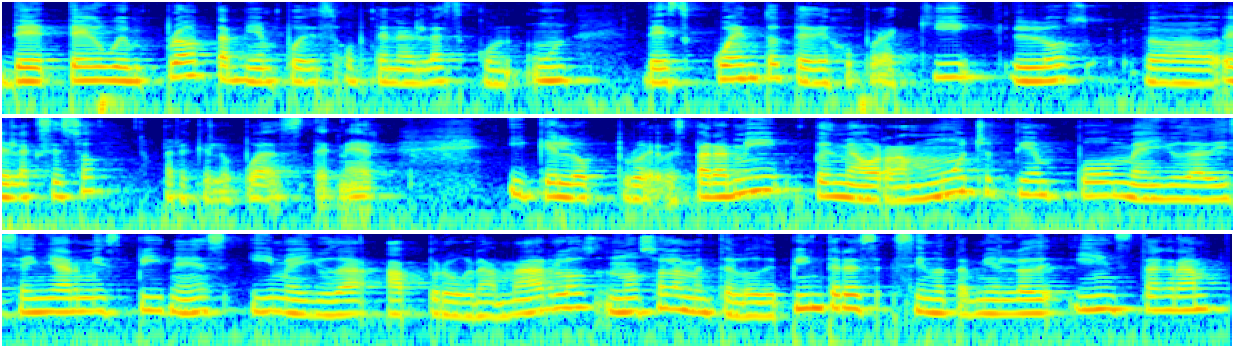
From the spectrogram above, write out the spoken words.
de Tailwind Pro también puedes obtenerlas con un descuento. Te dejo por aquí los, uh, el acceso para que lo puedas tener. y que lo pruebes. Para mí, pues me ahorra mucho tiempo, me ayuda a diseñar mis pines y me ayuda a programarlos, no solamente lo de Pinterest, sino también lo de Instagram.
